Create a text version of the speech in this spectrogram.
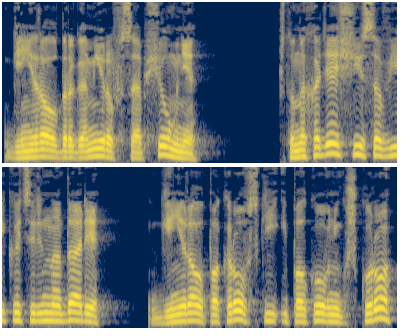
Генерал Драгомиров сообщил мне, что находящиеся в Екатеринодаре генерал Покровский и полковник Шкуро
